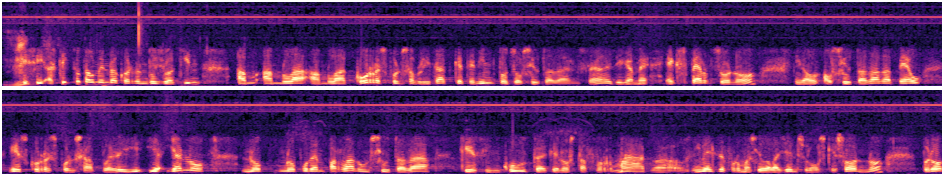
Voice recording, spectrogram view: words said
Mm? Sí, sí, estic totalment d'acord amb tu, Joaquim, amb, amb, la, amb la corresponsabilitat que tenim tots els ciutadans, eh? diguem, experts o no, el, el ciutadà de peu és corresponsable. Ja, ja no, no, no podem parlar d'un ciutadà que és inculte, que no està format, eh, els nivells de formació de la gent són els que són, no? però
